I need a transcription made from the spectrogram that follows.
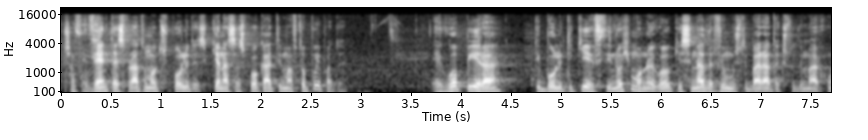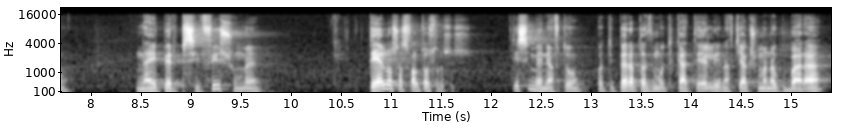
Σαφώς. Δεν τα εισπράττουμε από τους πολίτες. Και να σας πω κάτι με αυτό που είπατε. Εγώ πήρα την πολιτική ευθύνη, όχι μόνο εγώ και οι συνάδελφοί μου στην παράταξη του Δημάρχου, να υπερψηφίσουμε τέλος ασφαλτόστρωσης. Τι σημαίνει αυτό, ότι πέρα από τα δημοτικά τέλη, να φτιάξουμε ένα κουμπαρά,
